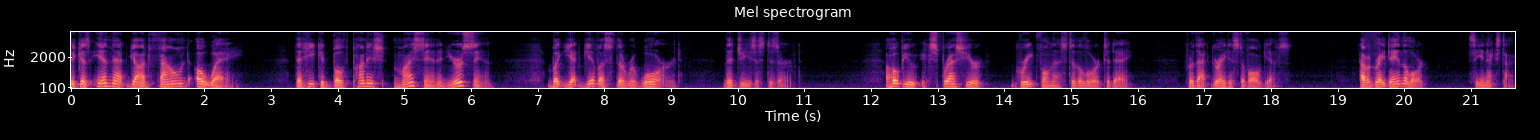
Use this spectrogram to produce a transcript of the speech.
because in that God found a way that he could both punish my sin and your sin, but yet give us the reward that Jesus deserved. I hope you express your gratefulness to the Lord today for that greatest of all gifts. Have a great day in the Lord. See you next time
